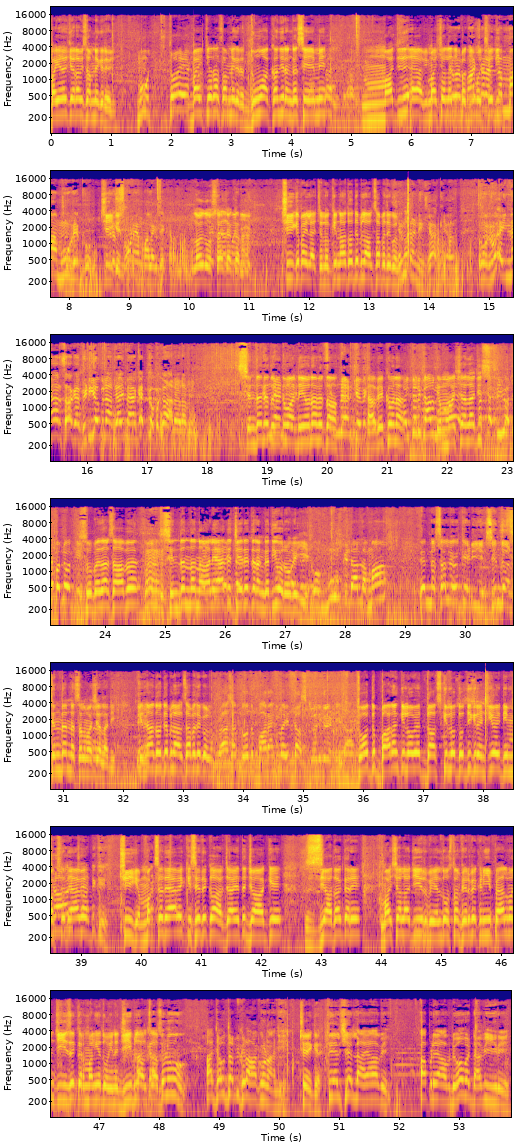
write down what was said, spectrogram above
ਭਾਈ ਇਹਦਾ ਚਿਹਰਾ ਵੀ ਸਾਹਮਣੇ ਕਰਿਓ ਜੀ। ਮੂੰਹ ਤੋਏ ਭਾਈ ਚਿਹਰਾ ਸਾਹਮਣੇ ਕਰਿਓ। ਦੋਵਾਂ ਅੱਖਾਂ ਦੀ ਰੰਗਤ ਸੇਮ ਹੈ ਮੱਝ ਦੀ ਇਹ ਵੀ ਮਾਸ਼ਾਅੱਲਾ ਜੀ ਬੱਗੀ ਮੁੱਛੇ ਦੀ। ਲੰਮਾ ਮੂੰਹ ਵੇਖੋ। ਠੀਕ ਹੈ। ਸੋਹਣੇ ਮਾਲਕ ਦੇ ਕਰਮ ਲੋ ਦੋਸਤੋ ਚੈੱਕ ਕਰਨਾ ਠੀਕ ਹੈ ਭਾਈ ਲੈ ਚਲੋ। ਕਿੰਨਾ ਦੁੱਧ ਬਲਾਲ ਸਾਹਿਬ ਦੇ ਕੋਲ? ਸਿੰਧਣ ਨਹੀਂ ਆਖਿਆ। ਤੁਹਾਨੂੰ ਇੰਨਾ ਅਰਸਾ ਹੋ ਗਿਆ ਵੀਡੀਓ ਬਣਾ ਦਿਆ ਮੈਂ ਕਿਹਾ ਚੁੱਪ ਕਰ ਰਹਿਣਾ ਫਿਰ ਸਿੰਧਨ ਦੇ ਤੁਸੀਂ ਦਵਾਨੇ ਹੋ ਨਾ ਫਿਰ ਤਾਂ। ਆ ਵੇਖੋ। ਨਾ ਕਿ ਮਾਸ਼ਾਅੱਲਾ ਜੀ ਸੂਬੇਦਾਰ ਸਾਹਿਬ ਸਿੰਧਨ ਦਾ ਨਾਂ ਲਿਆ ਤੇ ਚਿਹਰੇ ਤੇ ਰੰਗਤ ਹੀ ਹੋਰ ਹੋ ਗਈ ਹੈ। ਮੂੰਹ ਕਿੱਡਾ ਲੰਮਾ। ਤੇ ਨਸਲ ਵੇਖੋ ਕਿਹੜੀ ਹੈ ਸਿੰਧਣ ਸਿੰਧਨ ਨਸਲ ਮਾਸ਼ਾਅੱਲਾ ਜੀ। ਕਿੰਨਾ ਦੁੱਧ ਹੈ ਬਲਾਲ ਸਾਹਿਬ ਦੇ ਕੋਲ? ਭਰਾ ਸਾਹਿਬ ਦੁੱਧ 12 ਕਿਲੋ ਹੀ 10 ਕਿਲੋ ਦੀ ਗਾਰੰਟੀ ਦਾ। ਦੁੱਧ 12 ਕਿਲੋ ਵੇ 10 ਕਿਲੋ ਦੁੱਧ ਦੀ ਗਾਰੰਟੀ ਹੋਈ ਦੀ। ਮਕਸਦ ਵੇ ਕੇ। ਠੀਕ ਹੈ ਮਕਸਦ ਇਹ ਵੇ ਕਿਸੇ ਦੇ ਘਰ ਜਾਏ ਤੇ ਜਾ ਕੇ ਜ਼ਿਆਦਾ ਕਰੇ। ਮਾਸ਼ਾਅੱਲਾ ਜੀ ਰਵੇਲ ਦੋਸਤਾਂ ਫਿਰ ਵੇਖਣੀ ਹੈ ਪਹਿਲਵਾਨ ਚੀਜ਼ ਹੈ ਕਰਮ ਵਾਲੀਆਂ ਦੋ ਹੀ ਨੇ। ਜੀ ਬਲਾਲ ਗੱਲ ਸਾਹਿਬ। ਸੁਣੋ ਅੱਜ ਉਧਰ ਵੀ ਖੜਾਕ ਹੋਣਾ ਜੀ। ਠੀਕ ਹੈ। ਤੇਲ ਛੇ ਲਾਇਆ ਹੋਵੇ ਆਪਣੇ ਆਪ ਨੂੰ ਉਹ ਵੱਡਾ ਵੀਰ ਏ।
